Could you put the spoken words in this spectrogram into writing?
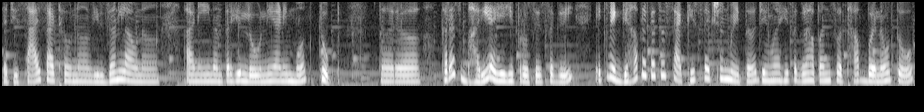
त्याची साय साठवणं विरजण लावणं आणि नंतर हे लोणी आणि मग तूप. तर खरंच भारी आहे ही प्रोसेस सगळी. एक वेगळ्या प्रकारचं सॅटिस्फॅक्शन मिळतं जेव्हा हे सगळं आपण स्वतः बनवतो.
